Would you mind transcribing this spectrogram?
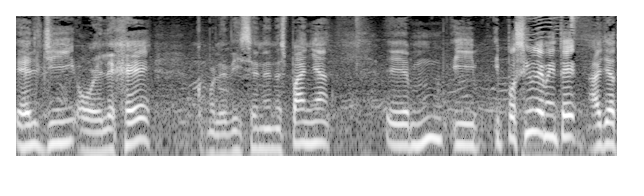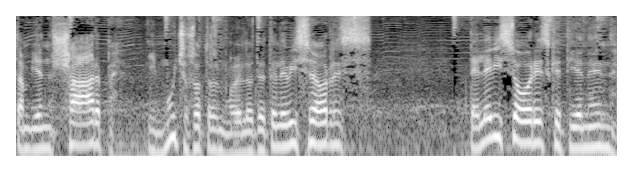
LG o LG, como le dicen en España, eh, y, y posiblemente haya también Sharp y muchos otros modelos de televisores, televisores que tienen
